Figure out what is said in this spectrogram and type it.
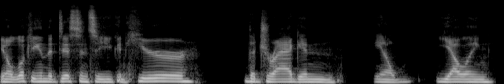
you know, looking in the distance, and you can hear the dragon, you know, yelling,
